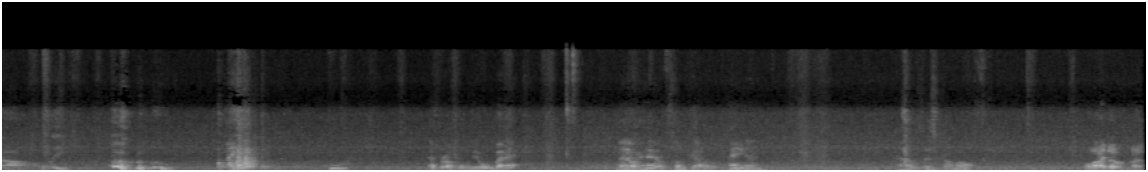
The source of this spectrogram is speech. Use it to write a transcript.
golly. Ooh, man. Ooh. That's rough on the old back. Now we have some kind of a pan. How does this come off? Well, I don't know.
